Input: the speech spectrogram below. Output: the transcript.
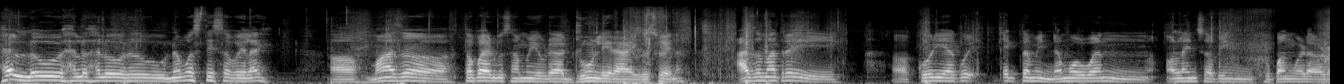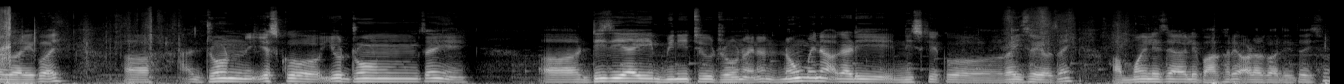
हेलो हेलो हेलो हेलो नमस्ते सबैलाई। म आज तपाईँहरूको सामु एउटा ड्रोन लिएर आएको छु होइन? आज मात्रै कोरियाको एकदमै नम्बर वान अनलाइन सपिङ खुपाङबाट अर्डर गरेको है। ड्रोन यसको यो ड्रोन चाहिँ डिजिआई मिनी टू ड्रोन होइन? नौ महिना अगाडि निस्केको रहेछ यो चाहिँ। मैले चाहिँ अहिले भर्खरै अर्डर गरिदिँदैछु।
